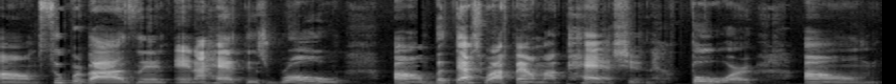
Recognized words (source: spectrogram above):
um, supervising and I had this role. Um, but that's where I found my passion for um,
